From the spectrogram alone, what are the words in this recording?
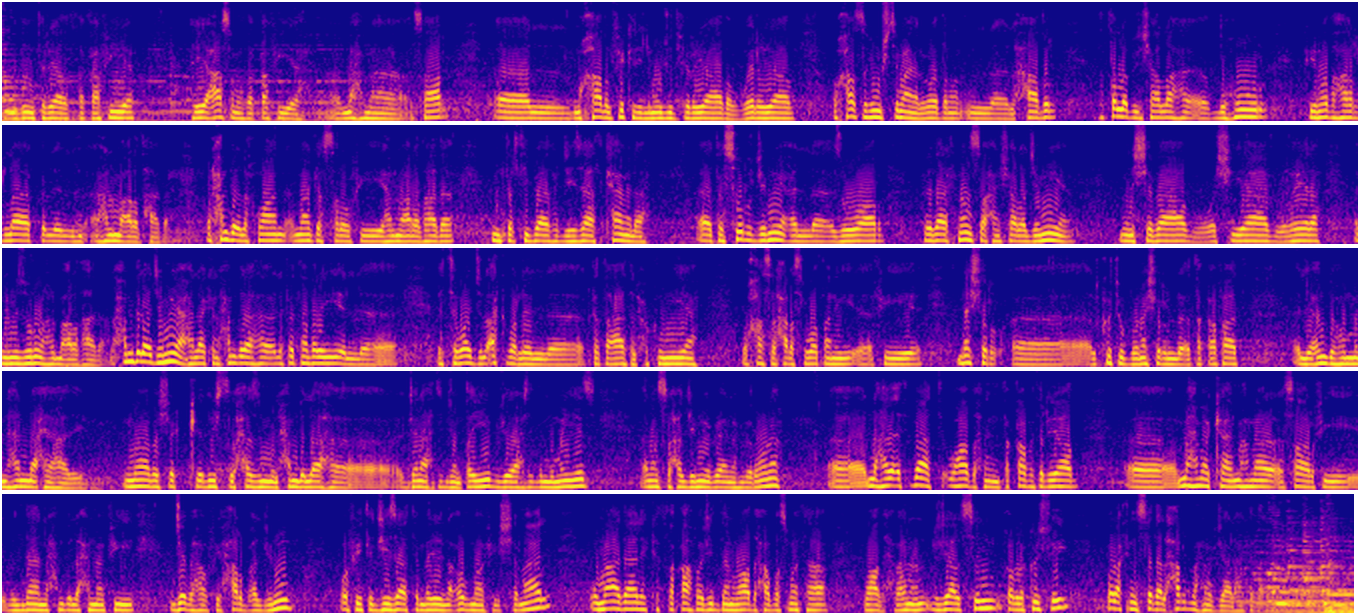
مدينة الرياض الثقافية هي عاصمة ثقافية. مهما صار آه، المخاض الفكري اللي موجود في الرياض أو غير الرياض وخاصة في مجتمعنا الوطن الحاضر يتطلب إن شاء الله ظهور في مظهر لائق لهالمعرض هذا. والحمد لله الأخوان ما قصروا في هالمعرض هذا من ترتيبات وتجهيزات كاملة. آه، تسر جميع الزوار. فلذلك ننصح إن شاء الله الجميع من الشباب والشياب وغيره أن يزورون هالمعرض هذا. الحمد لله جميعها لكن الحمد لله لفت نظري ال- التوجه الأكبر للقطاعات الحكومية وخاصة الحرس الوطني في نشر آه، الكتب ونشر الثقافات اللي عندهم من هالناحية هذه. ما بشك ريشة الحزم الحمد لله آه، جناح جدا طيب جناح جدا مميز. ننصح الجميع بأنهم يرونه آه، أن هذا إثبات واضح لأن ثقافة الرياض آه، مهما كان مهما صار في بلدان الحمد لله إحنا في جبهة وفي حرب على الجنوب. وفي تجهيزات تمارين عظمى في الشمال ومع ذلك الثقافة جدا واضحة وبصمتها واضحة. فنحن رجال سلم قبل كل شيء ولكن استدعى الحرب نحن رجالها كذلك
